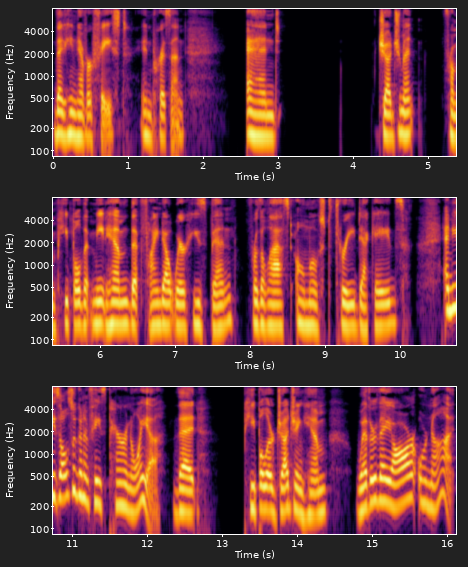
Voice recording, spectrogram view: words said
that he never faced in prison and judgment from people that meet him that find out where he's been for the last almost three decades. And he's also going to face paranoia that people are judging him, whether they are or not.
